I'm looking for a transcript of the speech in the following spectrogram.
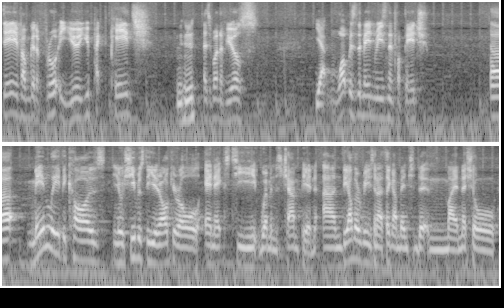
Dave, I'm gonna throw to you. You picked Paige Mm-hmm. as one of yours. Yeah. What was the main reasoning for Paige? Uh, mainly because you know she was the inaugural NXT Women's Champion, and the other reason I think I mentioned it in my initial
